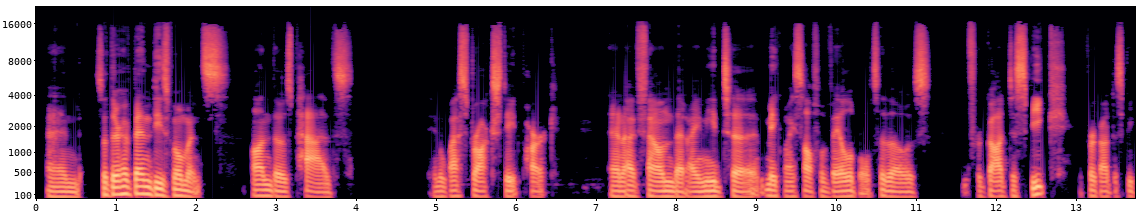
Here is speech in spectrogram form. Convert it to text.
and so there have been these moments on those paths in West Rock State Park. And I've found that I need to make myself available to those for God to speak, for God to speak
